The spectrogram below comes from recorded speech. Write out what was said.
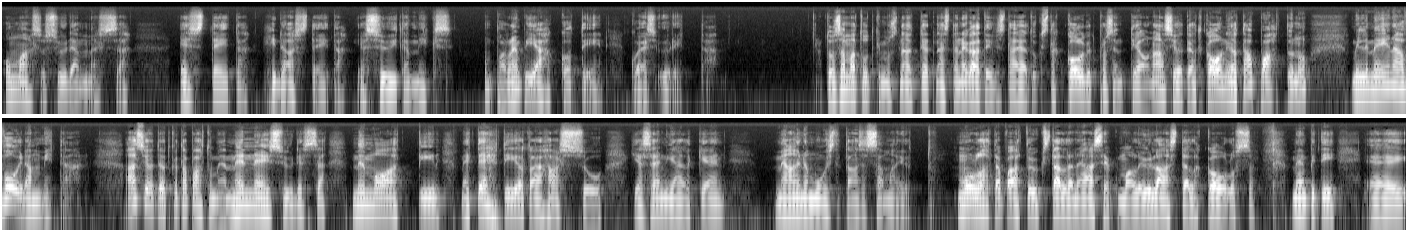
omassa sydämessä esteitä, hidasteita ja syitä, miksi on parempi jäädä kotiin kuin edes yrittää. Tuo sama tutkimus näytti, että näistä negatiivisista ajatuksista 30 prosenttia on asioita, jotka on jo tapahtunut, mille me ei enää voida mitään. Asioita, jotka tapahtuivat meidän menneisyydessä, me maattiin, me tehtiin jotain hassua ja sen jälkeen me aina muistetaan se sama juttu. Mulla tapahtui yksi tällainen asia, kun mä olin yläasteella koulussa. Meidän piti eh,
